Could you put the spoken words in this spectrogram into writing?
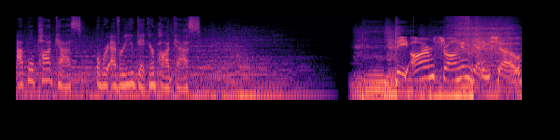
Apple Podcasts, or wherever you get your podcasts. The Armstrong and Getty Show.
